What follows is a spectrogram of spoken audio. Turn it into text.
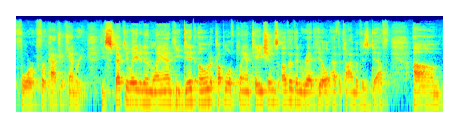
for, for Patrick Henry. He speculated in land. He did own a couple of plantations other than Red Hill at the time of his death, um,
